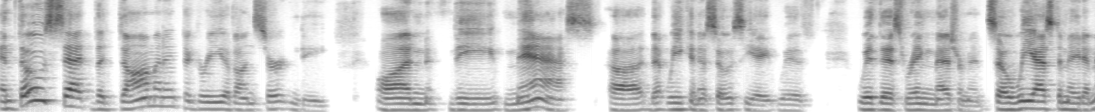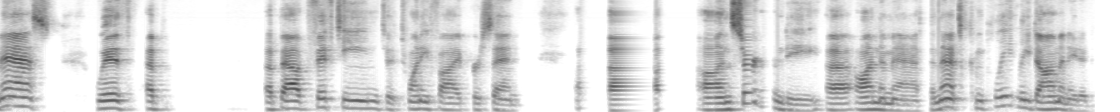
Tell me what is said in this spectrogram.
and those set the dominant degree of uncertainty on the mass uh, that we can associate with, with this ring measurement. So we estimate a mass with a, about 15 to 25% uh, uncertainty uh, on the mass. And that's completely dominated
